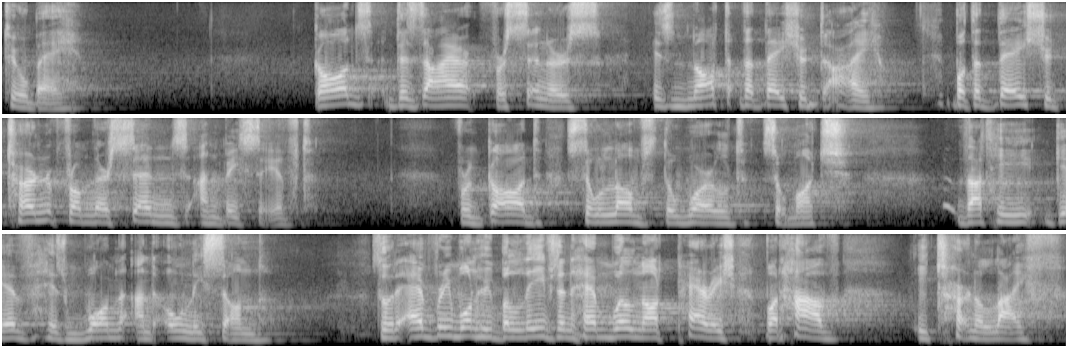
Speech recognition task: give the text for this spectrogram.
to obey. God's desire for sinners is not that they should die, but that they should turn from their sins and be saved. For God so loves the world so much that he gave his one and only Son, so that everyone who believes in him will not perish but have eternal life.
